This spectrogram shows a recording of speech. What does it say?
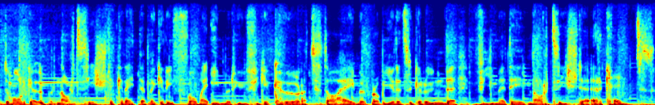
heute Morgen über Narzissten geredet, einen Begriff, den man immer häufiger hört. Da haben wir probiert zu gründen, wie man den Narzissten erkennt.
